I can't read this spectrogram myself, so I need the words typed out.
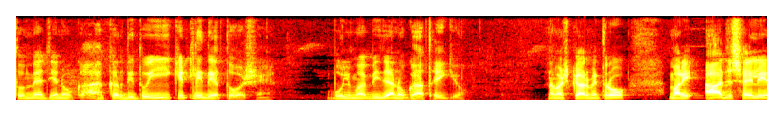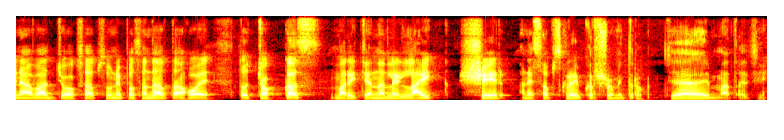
તો મેં જેનો ઘા કરી દીધો એ કેટલી દેતો હશે? ભૂલમાં બીજાનો ઘા થઈ ગયો. નમસ્કાર મિત્રો. મારી આ જ શૈલીના આવા જોક્સ આપ સૌને પસંદ આવતા હોય તો ચોક્કસ મારી ચેનલને લાઈક, શેર અને સબસ્ક્રાઈબ કરશો મિત્રો. જય માતાજી.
